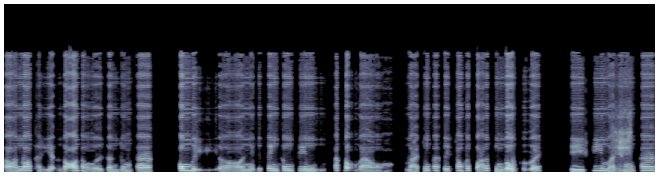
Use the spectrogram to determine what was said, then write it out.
Đó, nó thể hiện rõ rằng người dân chúng ta không bị, ờ, những cái kênh thông tin tác động vào. Và chúng ta thấy trong cái quá trình bầu cử ấy, thì khi mà chúng ta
